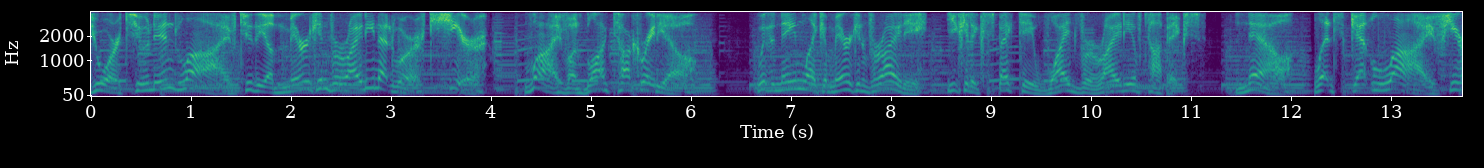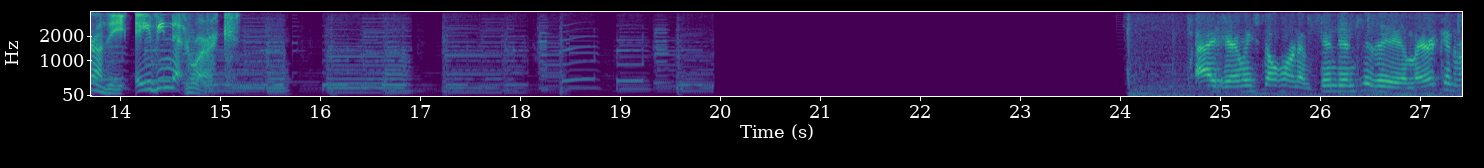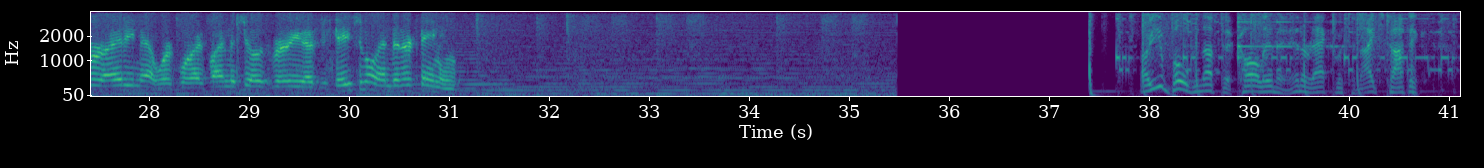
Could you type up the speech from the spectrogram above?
You are tuned in live to the American Variety Network here, live on Blog Talk Radio. With a name like American Variety, you can expect a wide variety of topics. Now, let's get live here on the AV Network. Hi, Jeremy Stillhorn. I'm tuned into the American Variety Network where I find the shows very educational and entertaining. Are you bold enough to call in and interact with tonight's topic?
